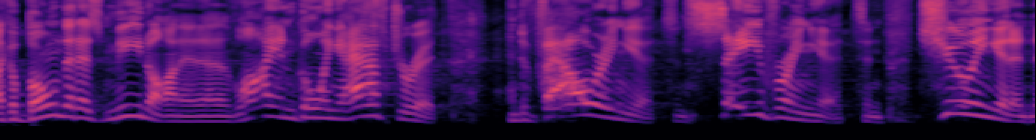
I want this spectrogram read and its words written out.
Like a bone that has meat on it and a lion going after it and devouring it and savoring it and chewing it and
